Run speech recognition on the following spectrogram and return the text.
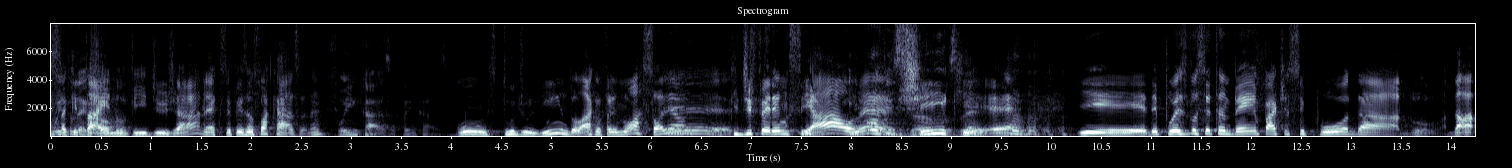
foi essa que está aí no vídeo já, né? Que você fez na sua casa, né? Foi em casa, foi em casa. Um estúdio lindo lá que eu falei, nossa, olha É. que diferencial, né? Chique. né? É. E depois você também participou da, do- da,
